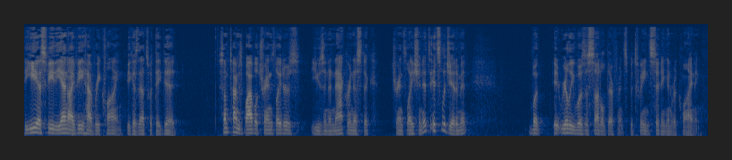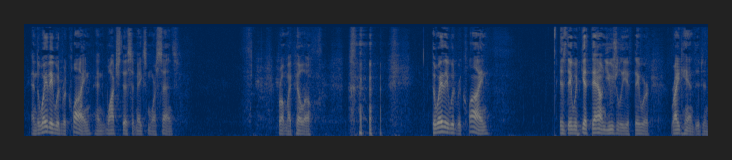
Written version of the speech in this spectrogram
The ESV, the NIV have reclined because that's what they did. Sometimes Bible translators use an anachronistic translation. It's, it's legitimate, but it really was a subtle difference between sitting and reclining. And the way they would recline, and watch this, it makes more sense. Brought my pillow. the way they would recline is they would get down, usually if they were right handed, and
